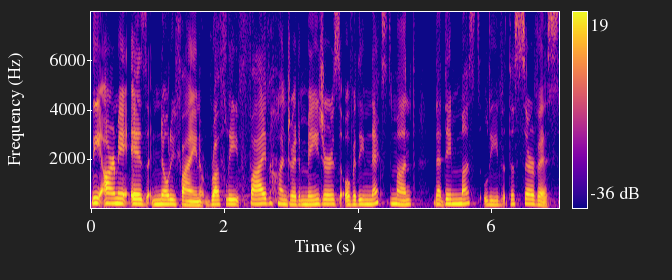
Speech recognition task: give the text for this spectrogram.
The Army is notifying roughly 500 majors over the next month that they must leave the service.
